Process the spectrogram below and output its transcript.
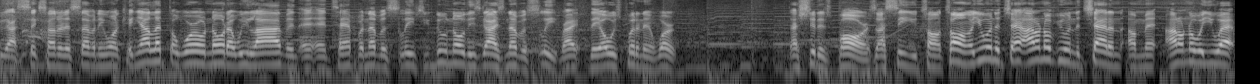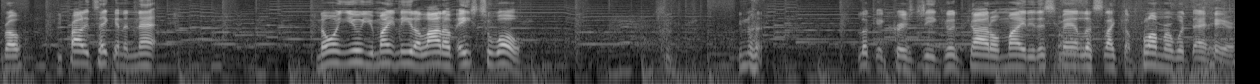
We got 671. Can y'all let the world know that we live and, and, and Tampa never sleeps? You do know these guys never sleep, right? They always put it in work. That shit is bars. I see you, Tong. Tong, are you in the chat? I don't know if you're in the chat. Um, I don't know where you at, bro. You probably taking a nap. Knowing you, you might need a lot of H2O. you know, look at Chris G. Good God Almighty, this man looks like the plumber with that hair.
